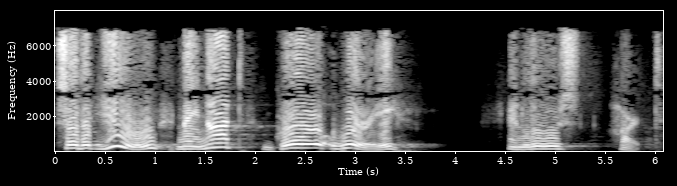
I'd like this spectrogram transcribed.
so that you may not grow weary and lose heart.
